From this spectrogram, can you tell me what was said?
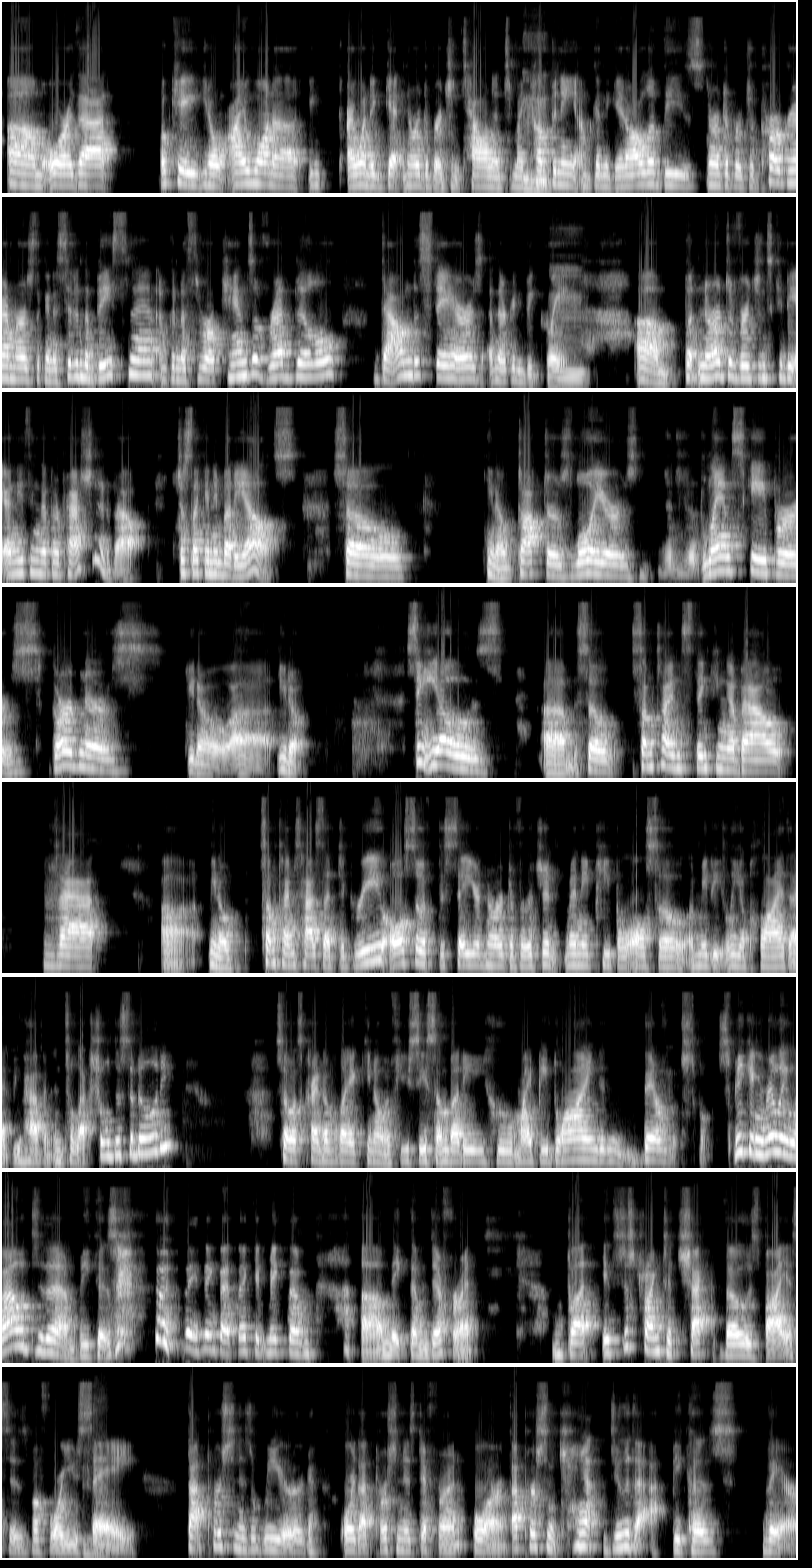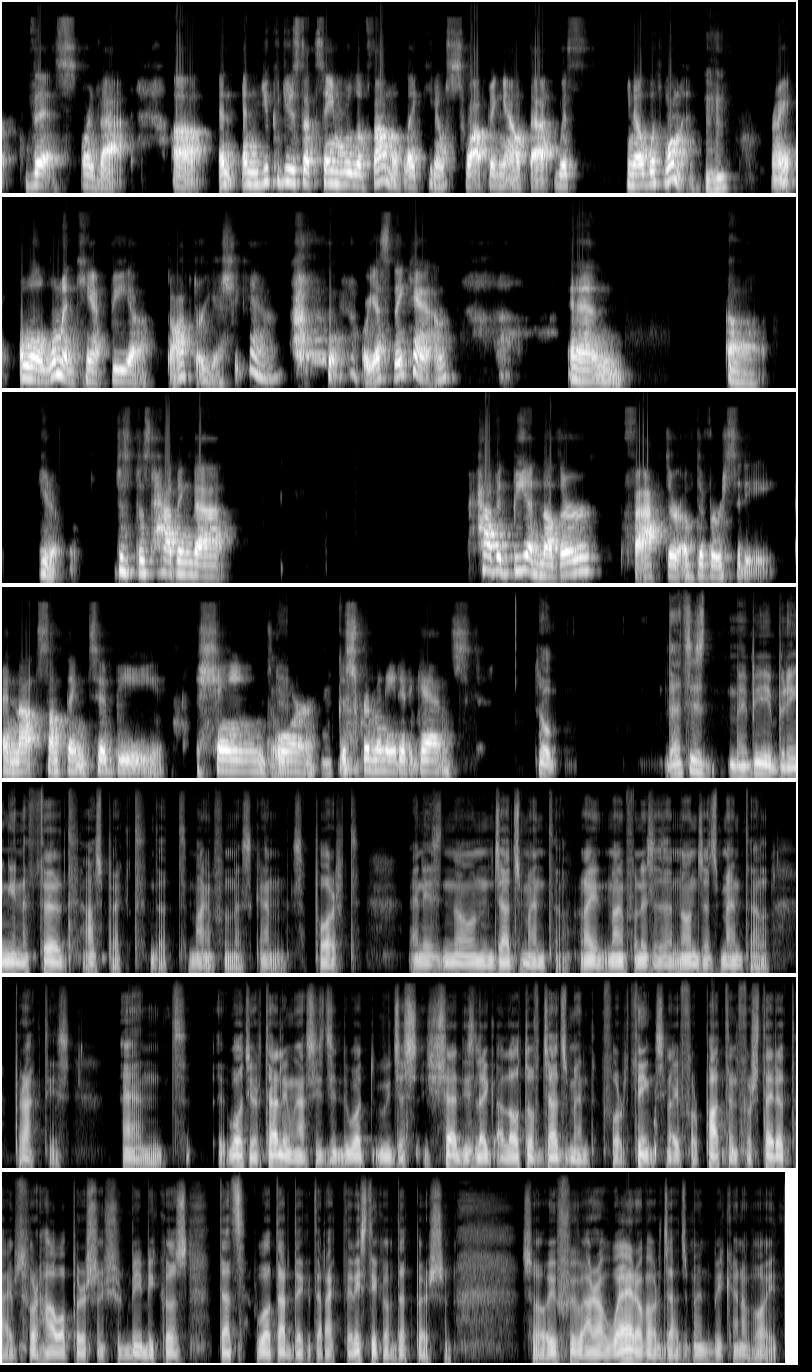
Um, or that okay, you know, I want to I want to get neurodivergent talent into my Mhm. company. I'm going to get all of these neurodivergent programmers. They're going to sit in the basement. I'm going to throw cans of Red Bull down the stairs, and they're going to be great. Mm, Um, but neurodivergence can be anything that they're passionate about, just like anybody else. So, you know, doctors, lawyers, landscapers, gardeners, you know, uh, you know, CEOs. Um, so sometimes thinking about that, uh, you know, sometimes has that degree. Also, if to say you're neurodivergent, many people also immediately apply that you have an intellectual disability. So it's kind of like, you know, if you see somebody who might be blind and they're sp- speaking really loud to them because they think that that could make them uh, make them different. But it's just trying to check those biases before you say that person is weird or that person is different or that person can't do that because they're this or that. Uh, and and you could use that same rule of thumb of like you know swapping out that with you know with woman Mhm. right oh, well a woman can't be a doctor yes she can or yes they can and uh you know just just having that have it be another factor of diversity and not something to be ashamed Yeah, or okay. discriminated against So that is maybe bringing a third aspect that mindfulness can support and is non-judgmental, right? Mindfulness is a non-judgmental practice. And what you're telling us is what we just said is like a lot of judgment for things, like for patterns, for stereotypes, for how a person should be, because that's what are the characteristic of that person. So if we are aware of our judgment, we can avoid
